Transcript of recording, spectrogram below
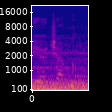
Audio Jungle.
